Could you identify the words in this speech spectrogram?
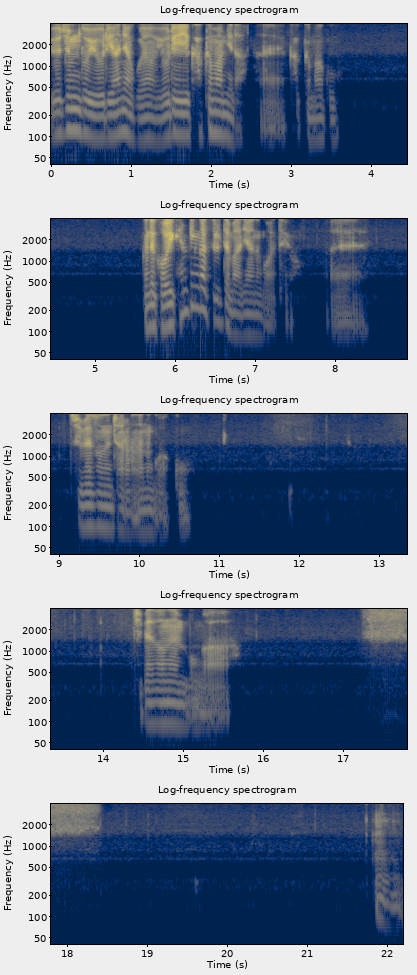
요즘도 요리하냐고요? 요리 가끔 합니다. 네, 가끔 하고. 근데 거의 캠핑 갔을 때 많이 하는 것 같아요. 네. 집에서는 잘 안 하는 것 같고. 집에서는 뭔가 음,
